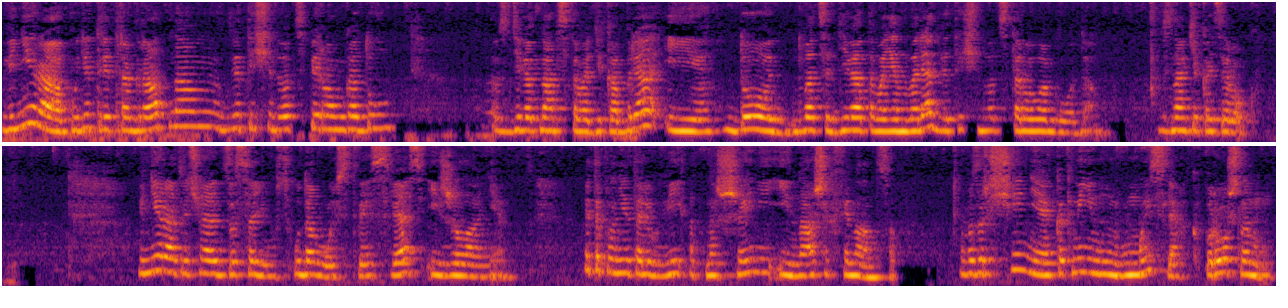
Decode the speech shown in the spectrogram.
Венера будет ретроградна в 2021 году с 19 декабря и до 29 января 2022 года в знаке Козерог. Венера отвечает за союз, удовольствие, связь и желание. Это планета любви, отношений и наших финансов. Возвращение, как минимум в мыслях, к прошлым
